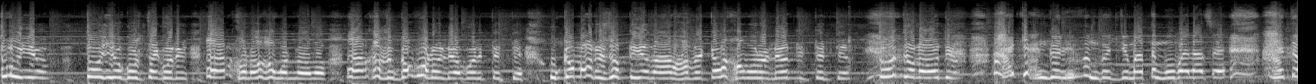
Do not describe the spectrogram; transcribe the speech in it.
তুইও তুইও করতে করি আর কোনো খবর নলো আর খালি খবর হলেও করিতে উকা মানুষের দিয়ে আর হাতে কেন খবর হলেও দিতে তোর জন্য আই কেন করি ফোন করছি মাতে মোবাইল আছে। আই তো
